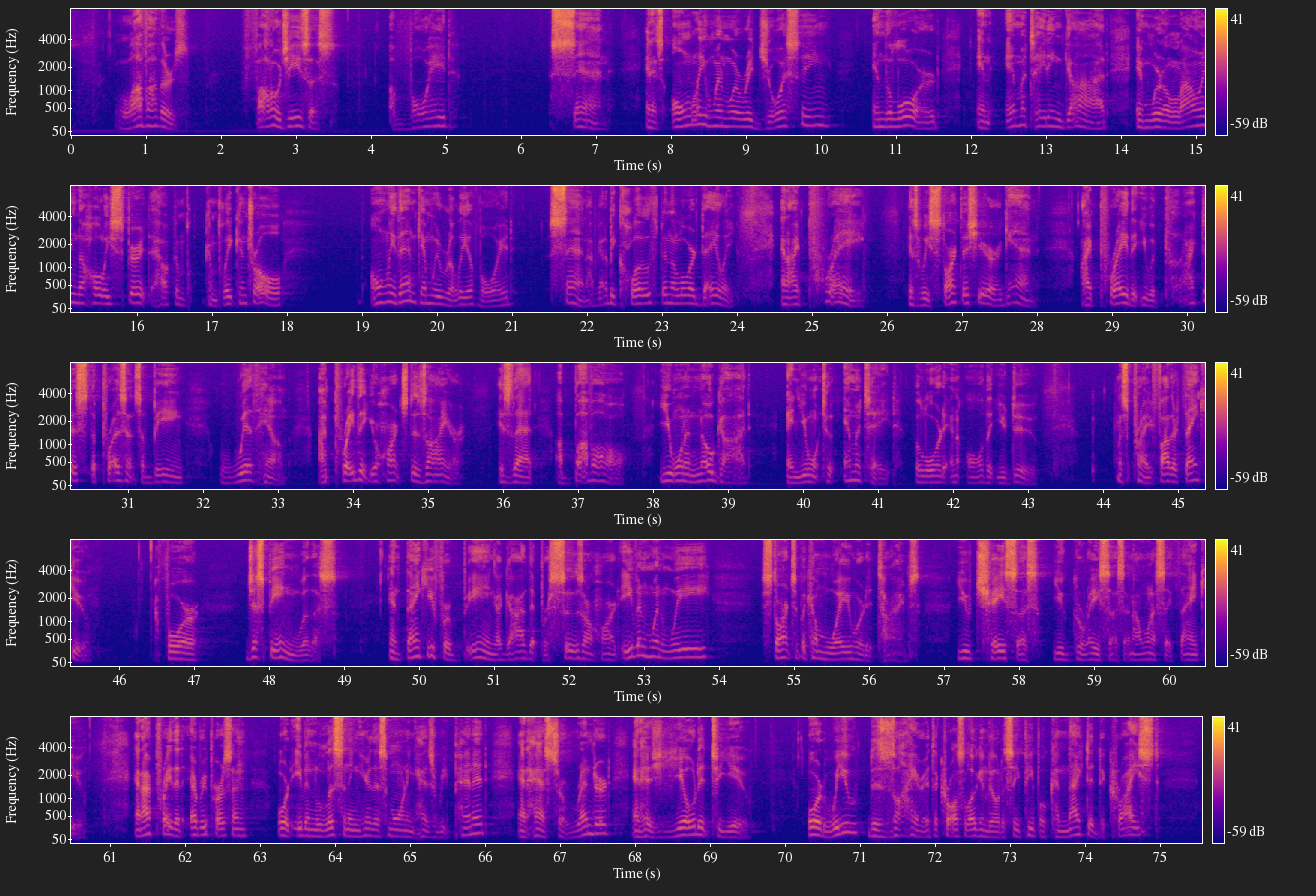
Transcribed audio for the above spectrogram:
Love others. Follow Jesus. Avoid sin. And it's only when we're rejoicing in the Lord and imitating God, and we're allowing the Holy Spirit to help com- complete control, only then can we really avoid sin. I've got to be clothed in the Lord daily. And I pray as we start this year again, I pray that you would practice the presence of being with Him. I pray that your heart's desire is that above all, you want to know God and you want to imitate the Lord in all that you do. Let's pray. Father, thank you for just being with us. And thank you for being a God that pursues our heart. Even when we start to become wayward at times, you chase us, you grace us. And I want to say thank you. And I pray that every person, Lord, even listening here this morning, has repented and has surrendered and has yielded to you. Lord, we desire at the Cross Loganville to see people connected to Christ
